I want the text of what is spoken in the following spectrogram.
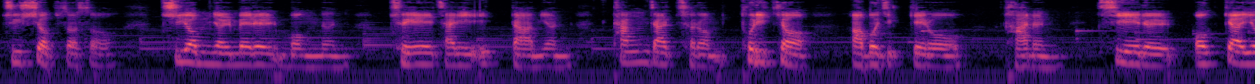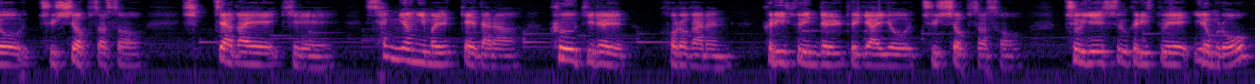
주시옵소서 쥐염 열매를 먹는 죄의 자리 있다면 당자처럼 돌이켜 아버지께로 가는 지혜를 얻게 하여 주시옵소서 십자가의 길에 생명임을 깨달아 그 길을 걸어가는 그리스도인들 되게 하여 주시옵소서 주 예수 그리스도의 이름으로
